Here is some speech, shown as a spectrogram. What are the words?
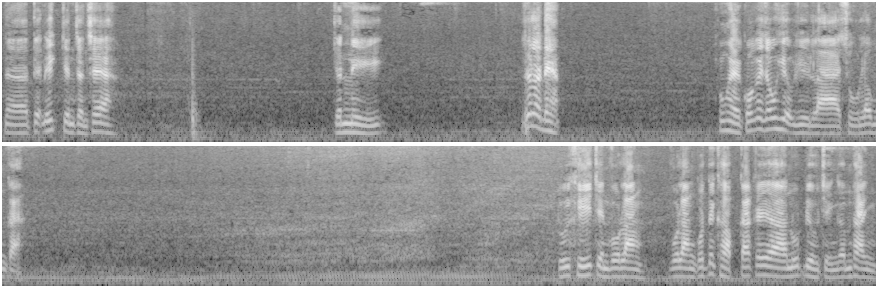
uh, tiện ích trên trần xe. Trần nỉ rất là đẹp không hề có cái dấu hiệu gì là xù lông cả. Túi khí trên vô lăng. Vô lăng có tích hợp các cái à, nút điều chỉnh âm thanh.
